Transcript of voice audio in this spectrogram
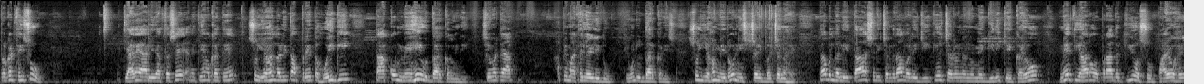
પ્રગટ થઈશું ત્યારે આ લીલા થશે અને તે વખતે શું યહ લલિતા પ્રેત હોઈગી તાકો મેં હી ઉદ્ધાર કરુંગી છેવટે આપ આપે માથે લઈ લીધું કે હું જ ઉદ્ધાર કરીશ સો યહ મેરો નિશ્ચય વચન હૈ तब ललिता श्री चंद्रावली जी के चरण में गिरी के कहो मैं तिहारो अपराध कियो सो पायो है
